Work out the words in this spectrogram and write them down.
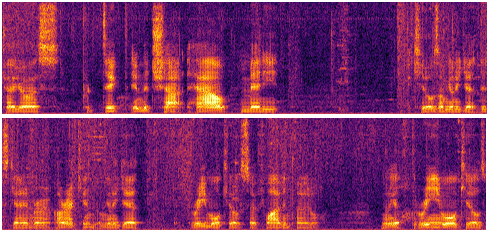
Okay, guys. Predict in the chat how many kills I'm gonna get this game, bro. I reckon I'm gonna get three more kills, so five in total. I'm gonna get three more kills,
